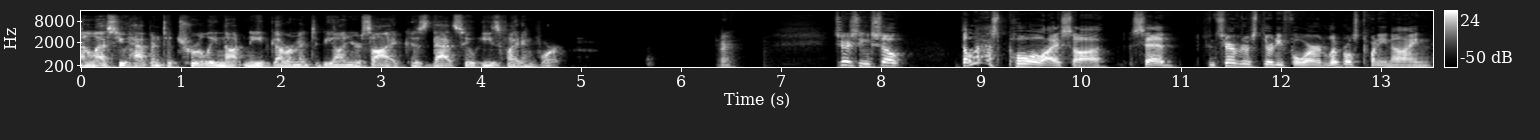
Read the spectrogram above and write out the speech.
unless you happen to truly not need government to be on your side, because that's who he's fighting for. Right. Seriously, so the last poll I saw said Conservatives 34, Liberals 29,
